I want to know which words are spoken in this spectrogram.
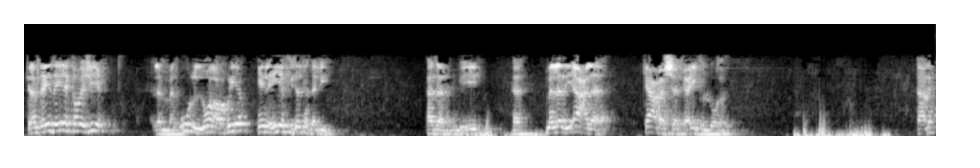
الكلام ده إيه؟ دليلك طب يا شيخ. لما نقول اللغة العربية هنا هي في ذاتها دليل. هذا بإيه؟ ها؟ ما الذي أعلى كعب الشافعي في اللغة؟ تعرف؟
